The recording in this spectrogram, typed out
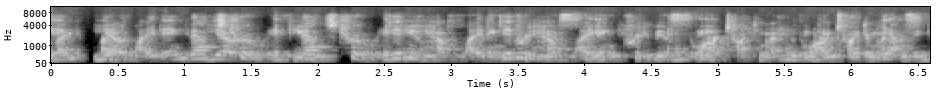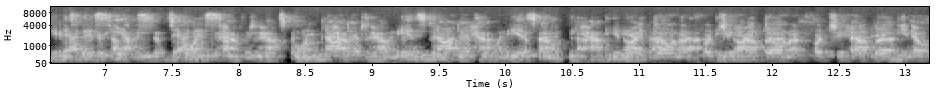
lighting, like you know, like lighting, that's true. If you that's true. If you have lighting didn't have lighting previously, you are talking about about moving on to talking about using games. That is something that's going to happen. That's going to to happen. It's not is going to be happy. You know, I don't unfortunately, I don't unfortunately have a you know,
